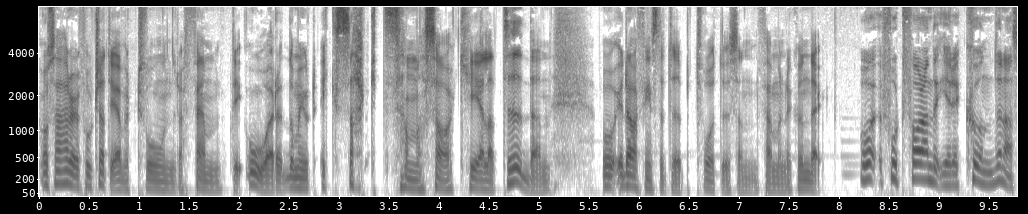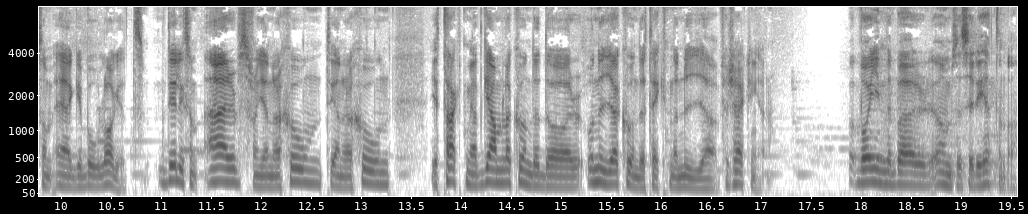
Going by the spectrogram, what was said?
Och så här har det fortsatt i över 250 år. De har gjort exakt samma sak hela tiden. Och idag finns det typ 2500 kunder. Och fortfarande är det kunderna som äger bolaget. Det liksom ärvs från generation till generation i takt med att gamla kunder dör och nya kunder tecknar nya försäkringar. Vad innebär ömsesidigheten då?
